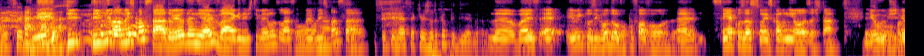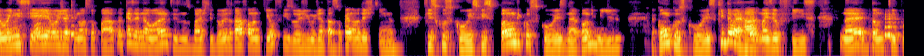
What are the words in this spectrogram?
Recebido. Tive lá mês passado. Eu, Daniel e Wagner. Estivemos lá Porra, mês passado. Se, se, tivesse aqui, eu juro que eu pedi agora. Não, mas é, eu, inclusive, Rodolfo, por favor, é, sem acusações caluniosas, tá? eu, eu iniciei hoje aqui nosso papo. Quer dizer, não, antes, nos bastidores, eu tava falando que eu fiz hoje um jantar super nordestino. Fiz cuscuz, fiz pão de cuscuz, né? Pão de milho com cuscuz, que deu errado, mas eu fiz, né? Então, tipo.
